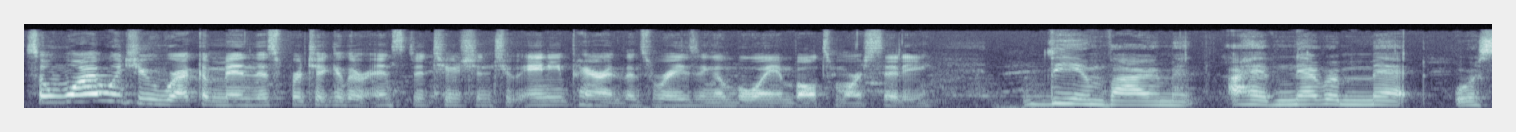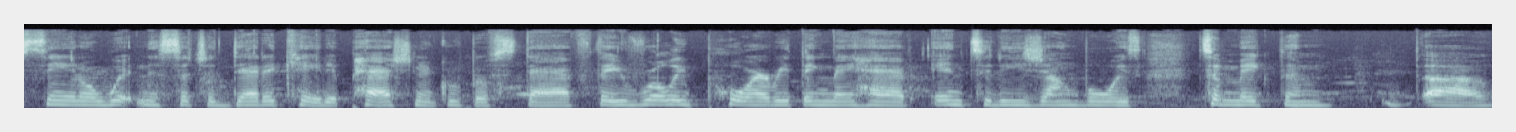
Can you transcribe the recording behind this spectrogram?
So, why would you recommend this particular institution to any parent that's raising a boy in Baltimore City? The environment. I have never met or seen or witnessed such a dedicated, passionate group of staff. They really pour everything they have into these young boys to make them uh,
